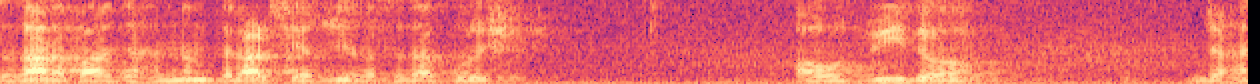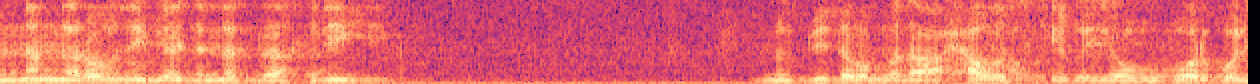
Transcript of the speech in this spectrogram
سزا لپاره جهنم ته لاړ شي هغه سزا پوره شي او دوی د جهنم نه روزي بیا جنت داخليږي نو دوی ته هم دا حوض کې یو غفور کول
